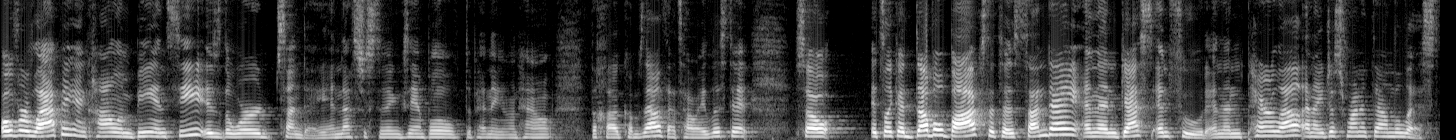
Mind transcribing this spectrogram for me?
overlapping in column B and C is the word Sunday. And that's just an example, depending on how the chag comes out. That's how I list it. So it's like a double box that says Sunday and then guests and food and then parallel, and I just run it down the list.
